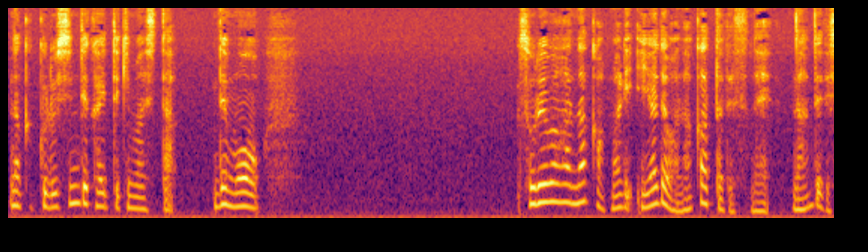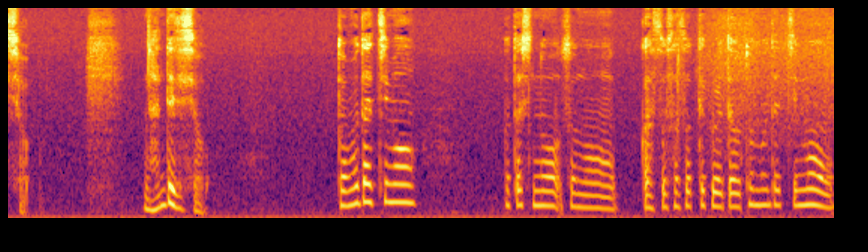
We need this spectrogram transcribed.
なんか苦しんで帰ってきました。でもそれはなんかあまり嫌ではなかったですね。なんででしょう。なんででしょう。友達も私のその合奏誘ってくれたお友達も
